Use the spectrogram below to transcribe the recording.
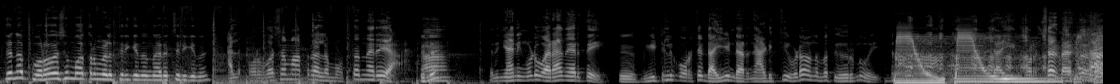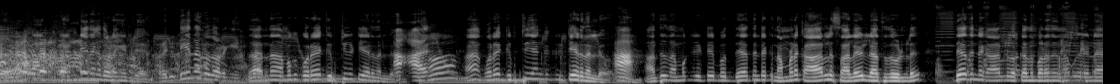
ഇതെന്നാ പുറവശം മാത്രം വെളുത്തിരിക്കുന്നത് നരച്ചിരിക്കുന്നത്? അല്ല പുറവശം മാത്രല്ല മൊത്തം നിരയാ. ഇത് ഞാൻ ഇങ്ങോട്ട് വരാൻ നേരത്തെ വീട്ടിൽ കുറച്ച് ഡൈ ഉണ്ടായിരുന്നു. അടിച്ച് ഇവിടെ വന്നപ്പോ തീർന്നു പോയി. ഡൈ കുറച്ചുണ്ടായിരുന്നു തുടങ്ങിയില്ലേ? തുടങ്ങി. അത് അന്ന് നമുക്ക് കുറെ ഗിഫ്റ്റ് കിട്ടിയായിരുന്നല്ലോ. ആ, കുറെ ഗിഫ്റ്റ് ഞങ്ങൾക്ക് കിട്ടിയായിരുന്നല്ലോ. അത് നമുക്ക് കിട്ടിയപ്പോൾ അദ്ദേഹത്തിന്റെ നമ്മുടെ കാറിൽ സ്ഥലമില്ലാത്തത് കൊണ്ട് ഇദ്ദേഹത്തിന്റെ കാറിൽ വെക്കാന്ന് പറഞ്ഞ് നമുക്ക് പിന്നെ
